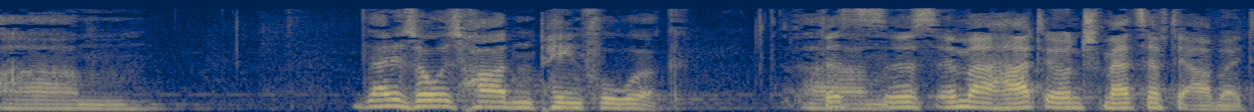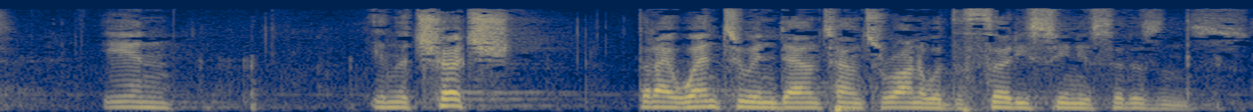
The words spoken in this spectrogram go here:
um, that is always hard and painful work. Das ist immer harte und schmerzhafte Arbeit. In, in the church that I went to in downtown Toronto with the 30 senior citizens,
